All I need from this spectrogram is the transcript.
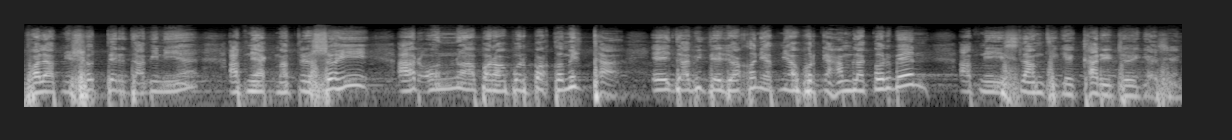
ফলে আপনি সত্যের দাবি নিয়ে আপনি একমাত্র সহি আর অন্য অপর অপর পক্ষ মিথ্যা। এই দাবিতে যখনই আপনি অপরকে হামলা করবেন, আপনি ইসলাম থেকে খারিজ হয়ে গেছেন।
